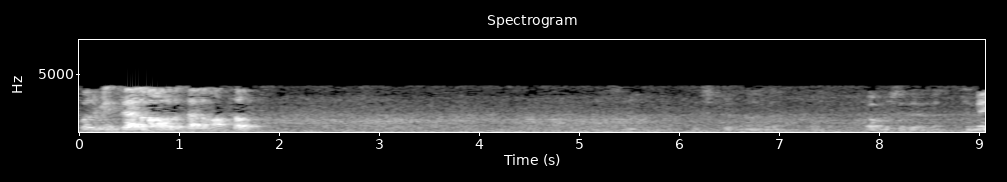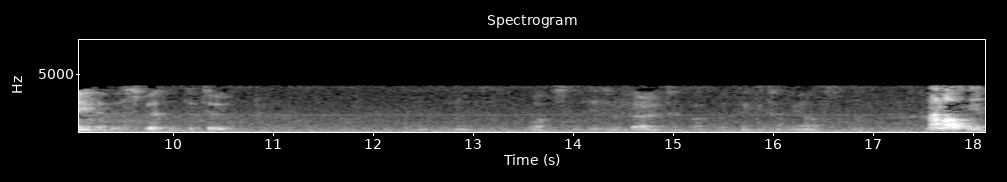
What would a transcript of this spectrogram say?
What do you mean Zelam Al of Zelam Ato? Obviously, to me, it's split into two. What's he's referring to? No, I'm asking you.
